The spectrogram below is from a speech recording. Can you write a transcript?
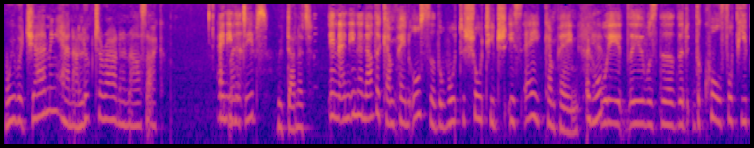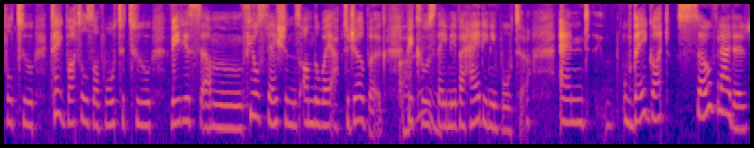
We were jamming here, and I looked around and I was like, And in, a, Deeps, we've done it. In and in another campaign also the water shortage SA campaign Okay. where there was the, the the call for people to take bottles of water to various um, fuel stations on the way up to Joburg because they never had any water and they got so flooded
